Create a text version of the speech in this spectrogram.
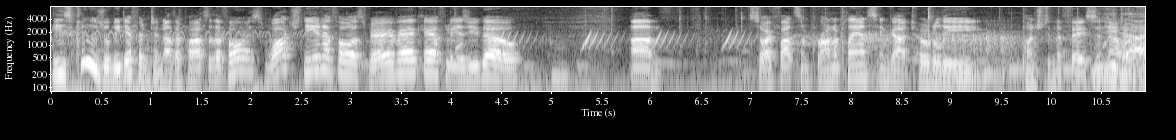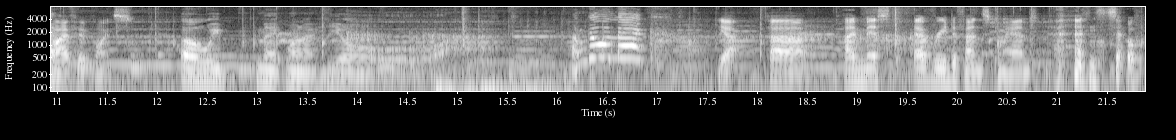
These clues will be different in other parts of the forest. Watch the inner forest very, very carefully as you go. Um, so I fought some piranha plants and got totally punched in the face, and You now we're at five hit points. Oh, we might want to heal. I'm going back. Yeah. Uh, I missed every defense command, and so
